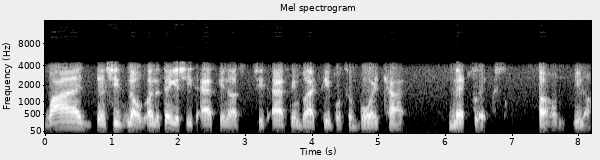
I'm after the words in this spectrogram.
why? And she's no, and the thing is, she's asking us, she's asking black people to boycott Netflix um, you know,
